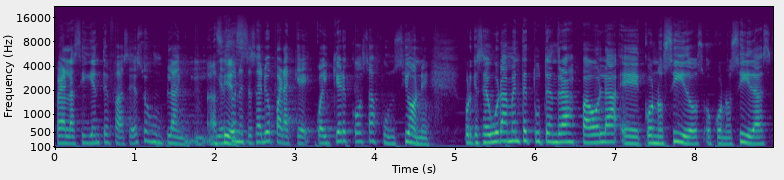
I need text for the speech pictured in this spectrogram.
para la siguiente fase. Eso es un plan y, eso es. necesario para que cualquier cosa funcione. Porque seguramente tú tendrás, Paola, eh, conocidos o conocidas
